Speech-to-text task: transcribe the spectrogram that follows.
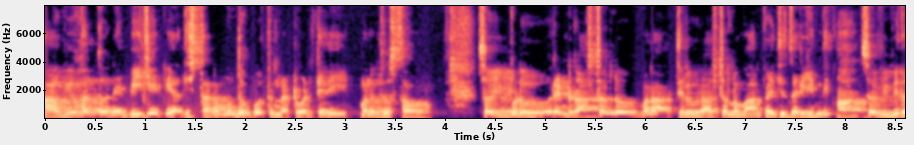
ఆ వ్యూహంతోనే బీజేపీ అధిష్టానం ముందుకు పోతున్నటువంటిది మనం చూస్తా ఉన్నాం సో ఇప్పుడు రెండు రాష్ట్రాల్లో మన తెలుగు రాష్ట్రాల్లో మార్పు అయితే జరిగింది. సో వివిధ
